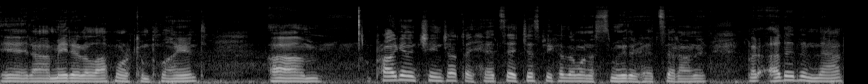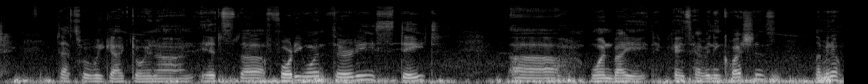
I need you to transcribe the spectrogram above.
It uh, made it a lot more compliant. Um, I'm probably going to change out the headset just because I want a smoother headset on it. But other than that, that's what we got going on. It's the 4130 State uh, 1x8. If you guys have any questions, let me know.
